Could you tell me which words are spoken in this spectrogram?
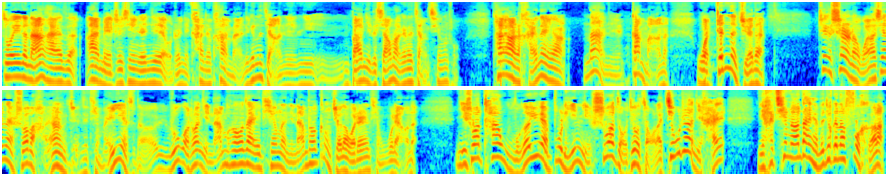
作为一个男孩子，爱美之心人皆有之，你看就看呗。你跟他讲，你你把你的想法跟他讲清楚。他要是还那样，那你干嘛呢？我真的觉得，这个事儿呢，我要现在说吧，好像觉得挺没意思的。如果说你男朋友再一听呢，你男朋友更觉得我这人挺无聊的。你说他五个月不理你，说走就走了，就这你还你还轻描淡写的就跟他复合了，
